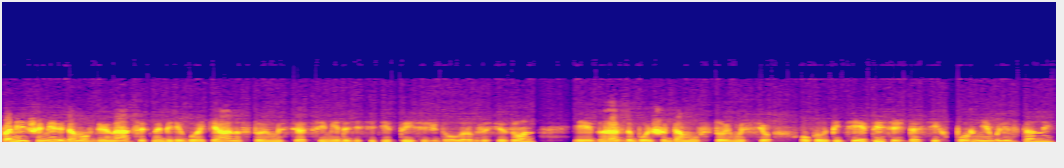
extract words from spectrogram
По меньшей мере домов 12 на берегу океана стоимостью от 7 до 10 тысяч долларов за сезон – и гораздо больше домов стоимостью около пяти тысяч до сих пор не были сданы.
